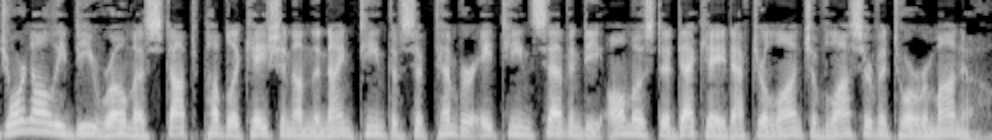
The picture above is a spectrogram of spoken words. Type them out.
Giornale di Roma stopped publication on 19 September 1870 almost a decade after launch of L'Osservatore Romano.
